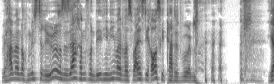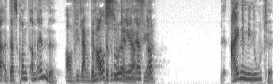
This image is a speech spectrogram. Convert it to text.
wir haben ja noch mysteriöse Sachen, von denen hier niemand was weiß, die rausgekattet wurden. Ja, das kommt am Ende. Oh, wie lange brauchst du denn dafür? Eine Minute.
